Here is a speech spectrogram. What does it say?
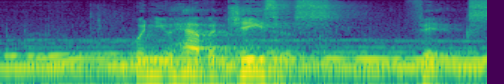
when you have a Jesus fix.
